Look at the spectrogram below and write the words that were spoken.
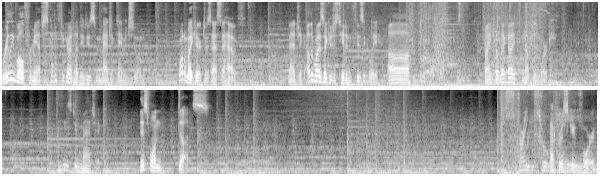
really well for me. I just gotta figure out how to do some magic damage to him. One of my characters has to have magic. Otherwise, I could just hit him physically. Uh, try and kill that guy? Nope, didn't work. Do these do magic? This one does. Strength through After a scoot forward.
